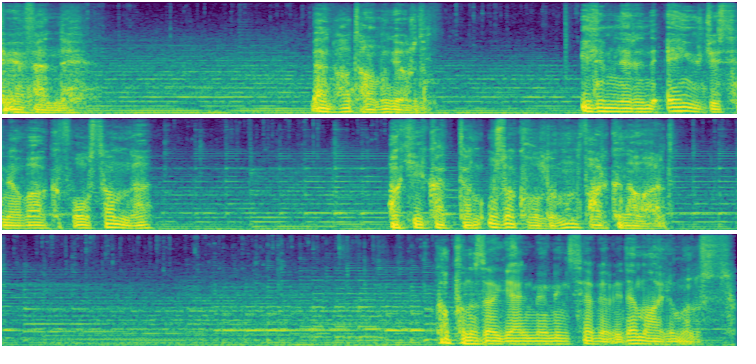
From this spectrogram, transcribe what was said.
Şey efendi. Ben hatamı gördüm. İlimlerin en yücesine vakıf olsam da hakikatten uzak olduğumun farkına vardım. Kapınıza gelmemin sebebi de malumunuz.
